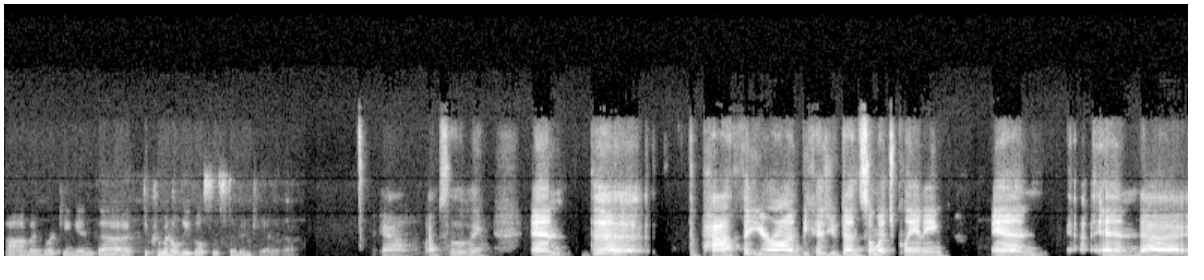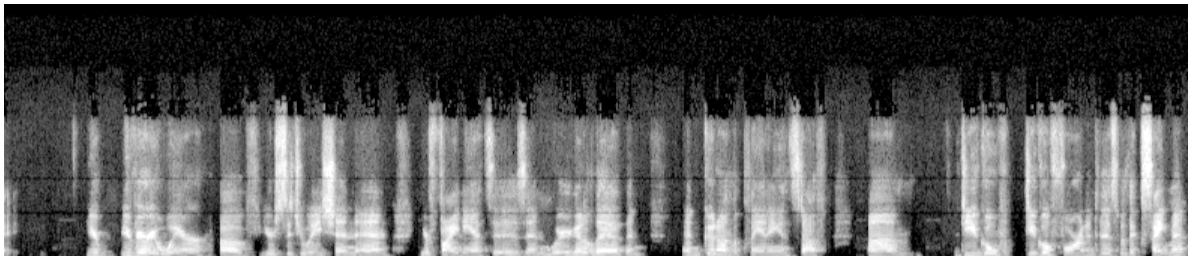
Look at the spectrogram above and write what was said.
and working in the, the criminal legal system in Canada. Yeah, absolutely. And the the path that you're on, because you've done so much planning and and uh, you're you're very aware of your situation and your finances and where you're going to live and and good on the planning and stuff. Um, do you go do you go forward into this with excitement,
